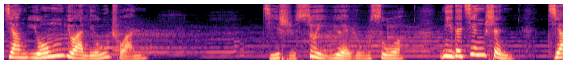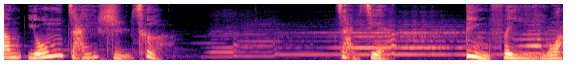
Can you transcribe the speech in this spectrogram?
将永远流传。即使岁月如梭，你的精神将永载史册。再见，并非遗忘，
